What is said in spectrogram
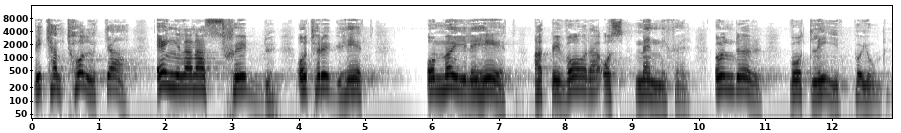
vi kan tolka änglarnas skydd och trygghet och möjlighet att bevara oss människor under vårt liv på jorden.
